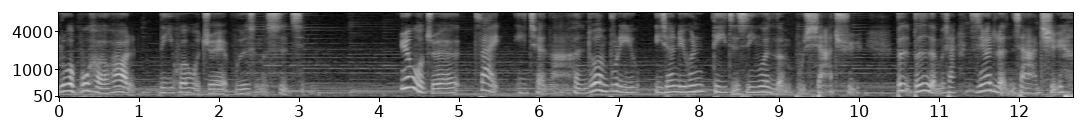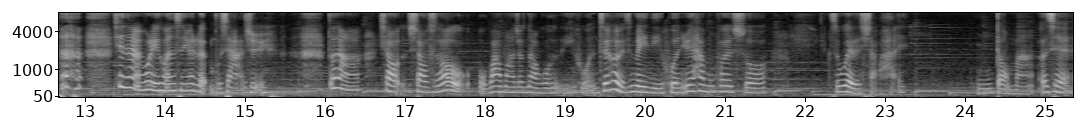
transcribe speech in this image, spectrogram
如果不合的话，离婚我觉得也不是什么事情。因为我觉得在以前啊，很多人不离，以前离婚低只是因为忍不下去，不是不是忍不下，只是因为忍下去。现在不离婚是因为忍不下去。对啊，小小时候我爸妈就闹过离婚，最后也是没离婚，因为他们会说是为了小孩，你懂吗？而且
